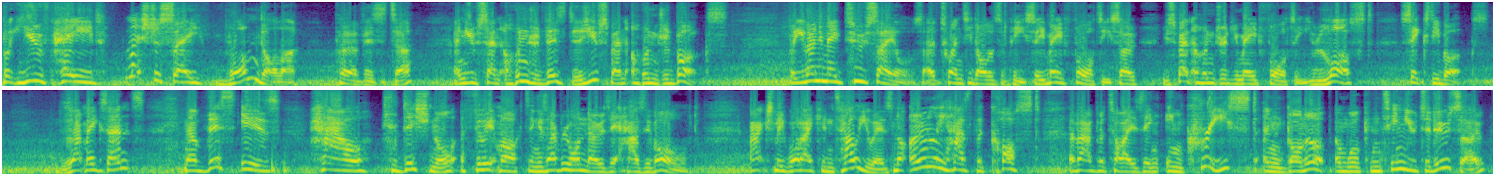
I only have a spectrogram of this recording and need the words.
but you've paid, let's just say, $1 per visitor and you've sent 100 visitors, you've spent 100 bucks. But you've only made two sales at $20 a piece, so you made 40. So you spent 100, you made 40. You lost 60 bucks. Does that make sense? Now, this is how traditional affiliate marketing, as everyone knows it, has evolved. Actually, what I can tell you is not only has the cost of advertising increased and gone up and will continue to do so,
